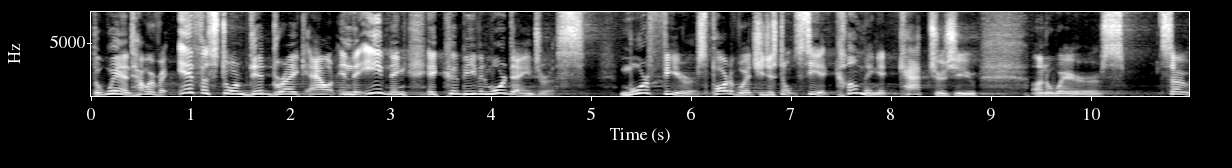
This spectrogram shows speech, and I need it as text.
the wind. However, if a storm did break out in the evening, it could be even more dangerous, more fierce, part of which you just don't see it coming. It captures you unawares. So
